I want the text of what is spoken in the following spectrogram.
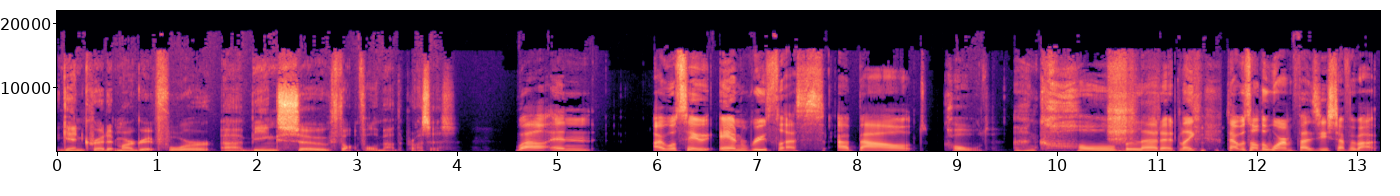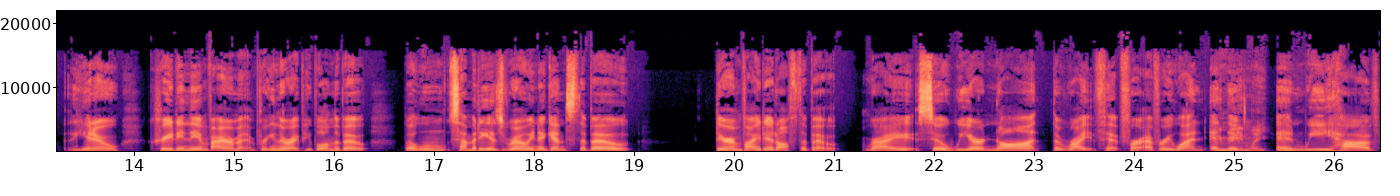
again, credit Margaret for uh, being so thoughtful about the process. Well, and I will say, and ruthless about cold. Cold blooded. like that was all the warm, fuzzy stuff about, you know, creating the environment, bringing the right people on the boat. But when somebody is rowing against the boat, they're invited off the boat right? So we are not the right fit for everyone. And Mainly. and we have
